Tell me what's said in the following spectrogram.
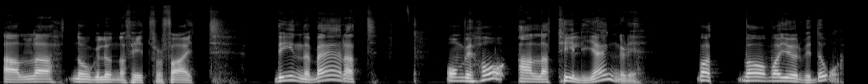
alla någorlunda fit for fight. Det innebär att om vi har alla tillgängliga, vad, vad, vad gör vi då?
